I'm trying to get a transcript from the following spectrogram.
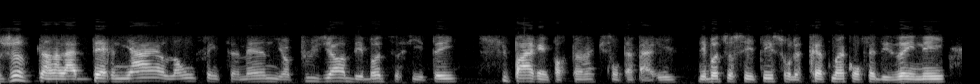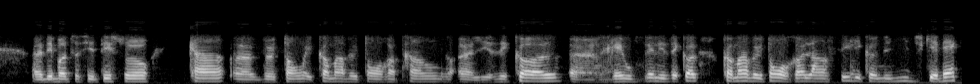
juste dans la dernière longue fin de semaine, il y a plusieurs débats de société super importants qui sont apparus. Débats de société sur le traitement qu'on fait des aînés, débats de société sur quand veut-on et comment veut-on reprendre les écoles, réouvrir les écoles, comment veut-on relancer l'économie du Québec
